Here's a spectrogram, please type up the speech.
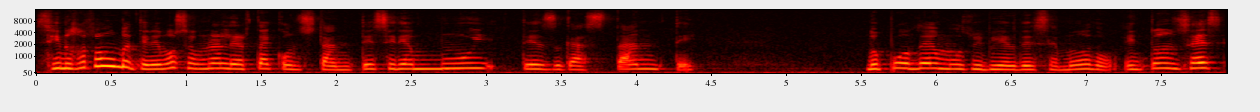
Si nosotros nos mantenemos en una alerta constante, sería muy desgastante. No podemos vivir de ese modo. Entonces,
